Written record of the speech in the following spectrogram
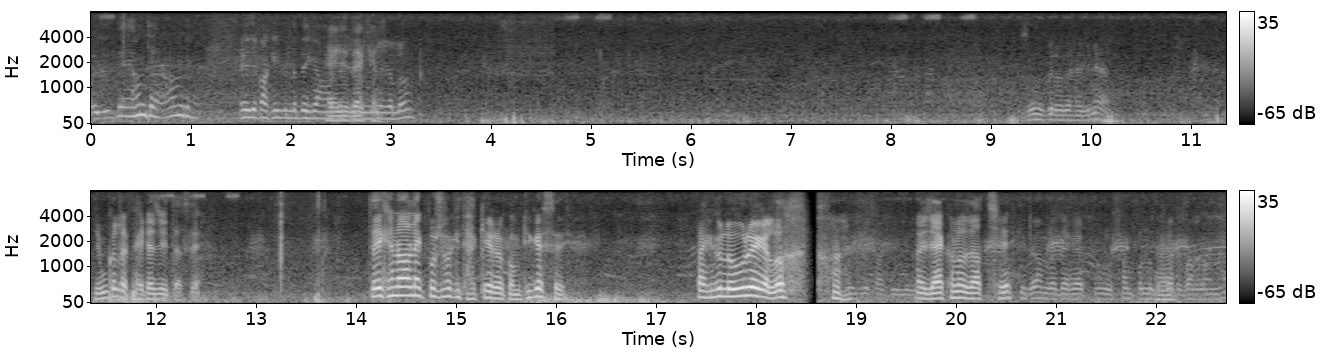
এই ফাইটা যেতেছে তো এখানে অনেক পশু পাখি থাকে এরকম, ঠিক আছে? পাখিগুলো উড়ে গেল। ওই যে এখনও যাচ্ছে। আমরা দেখা পুরো সম্পূর্ণ। দেখাতে পারলাম না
